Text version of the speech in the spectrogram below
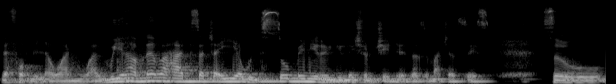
the Formula One world. We have never had such a year with so many regulation changes as much as this. So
